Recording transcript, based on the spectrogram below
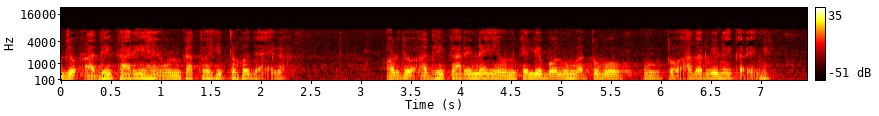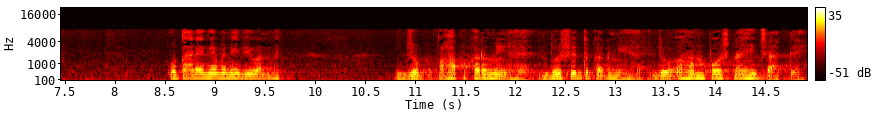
जो अधिकारी है उनका तो हित हो जाएगा। और जो अधिकारी नहीं है उनके लिए बोलूँगा तो वो, तो आदर भी नहीं करेंगे। उतारेंगे भी नहीं जीवन में। जो पाप कर्मी है दूषित कर्मी है जो अहम पोषना ही चाहते हैं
